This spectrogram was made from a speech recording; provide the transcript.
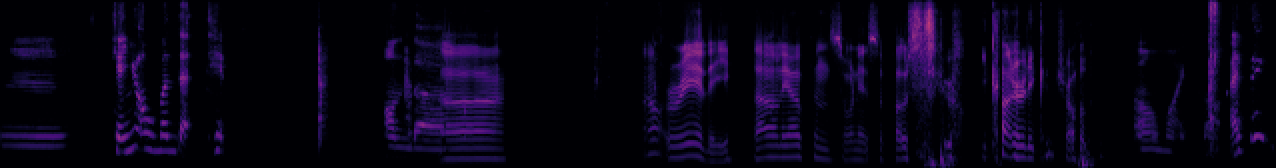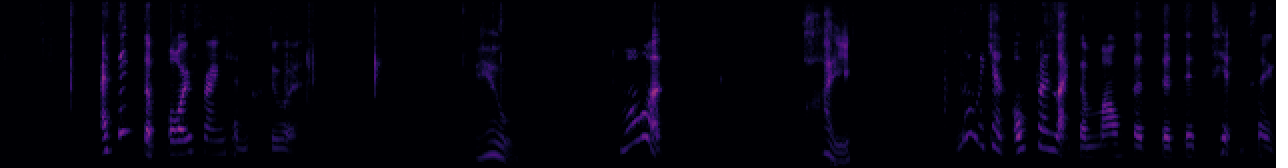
Mm, can you open that tip on the? Uh, not really. That only opens when it's supposed to. You can't really control it. Oh my god! I think, I think the boyfriend can do it. Ew. What? Why? No, we can open like the mouth, the the, the tip thing.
